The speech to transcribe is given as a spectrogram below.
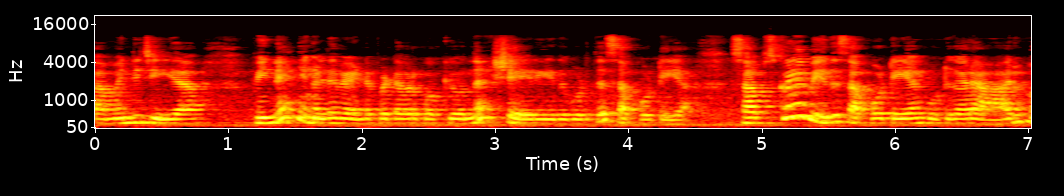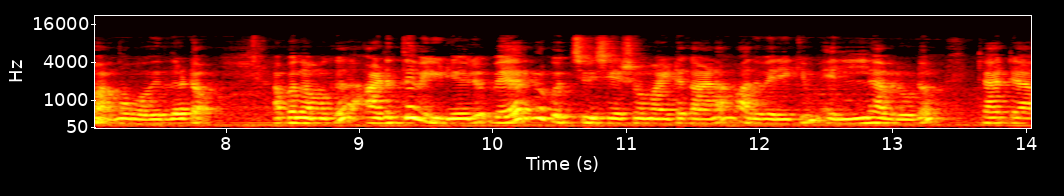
കമന്റ് ചെയ്യുക. പിന്നെ നിങ്ങളുടെ വേണ്ടപ്പെട്ടവർക്കൊക്കെ ഒന്ന് ഷെയർ ചെയ്ത് കൊടുത്ത് സപ്പോർട്ട് ചെയ്യുക. സബ്സ്ക്രൈബ് ചെയ്ത് സപ്പോർട്ട് ചെയ്യാൻ കൂട്ടുകാർ ആരും മറന്നു പോകരുത് കേട്ടോ. അപ്പോൾ നമുക്ക് അടുത്ത വീഡിയോയിൽ വേറൊരു കൊച്ചു വിശേഷവുമായിട്ട് കാണാം. അതുവരേക്കും എല്ലാവരോടും ടാറ്റാ.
